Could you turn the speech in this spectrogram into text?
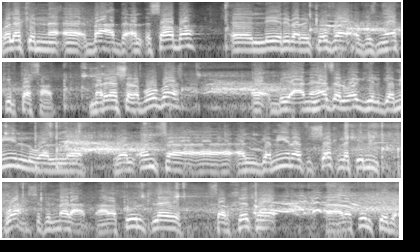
ولكن آه، بعد الإصابة آه، لريباريكوفا فوزنياكي بتصعد. ماريا شرابوفا آه، يعني هذا الوجه الجميل وال والأنثى آه، الجميلة في الشكل لكن وحش في الملعب. على طول تلاقي صرختها على طول كده.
